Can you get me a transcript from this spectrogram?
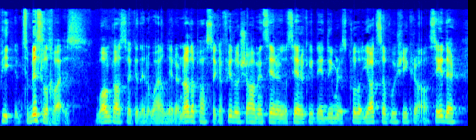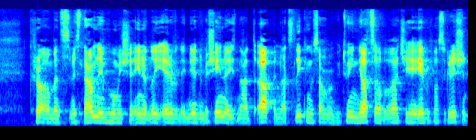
it's a bislach wise. One pasuk and then a while later another pasuk. Afilu shah ben seder l'seder kik de dimer is kula yatsa fu shikra al seder. Kra ben misnamnim hu misha ina li erv le nid machina. He's not up and not sleeping somewhere between yatsa v'vachi he ever pasuk rishon.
